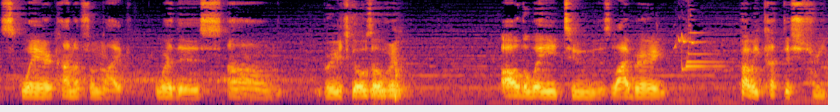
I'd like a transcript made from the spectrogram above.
square kind of from like where this um, bridge goes over all the way to this library. Probably cut this street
